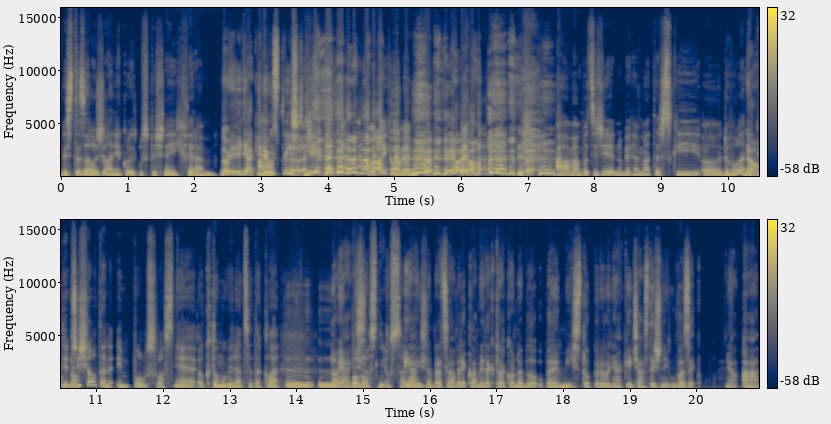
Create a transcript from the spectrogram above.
Vy jste založila několik úspěšných firm. No i nějaký a, neúspěšný. no. O těch nevím. jo, jo. a mám pocit, že jednu během mateřský uh, dovolený. No, Kdy no. přišel ten impuls vlastně k tomu vydat se takhle no, já, po vlastní ose? Já, když jsem pracovala v reklamě, tak to jako nebylo úplně místo pro nějaký částečný úvazek. Jo, a,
